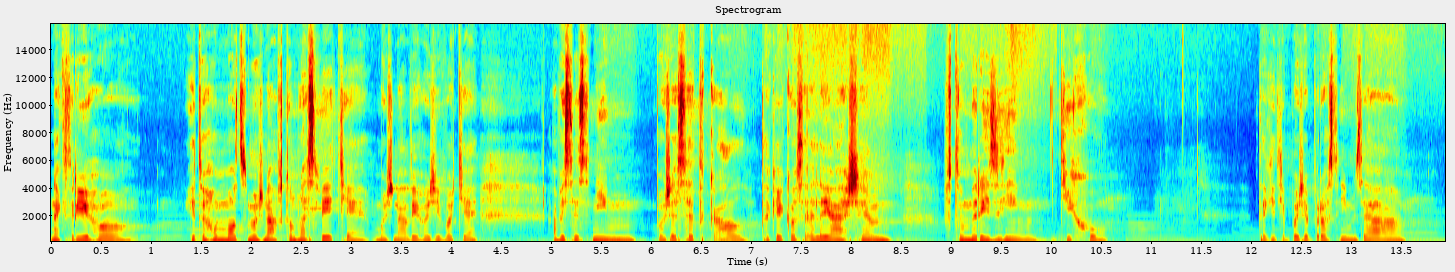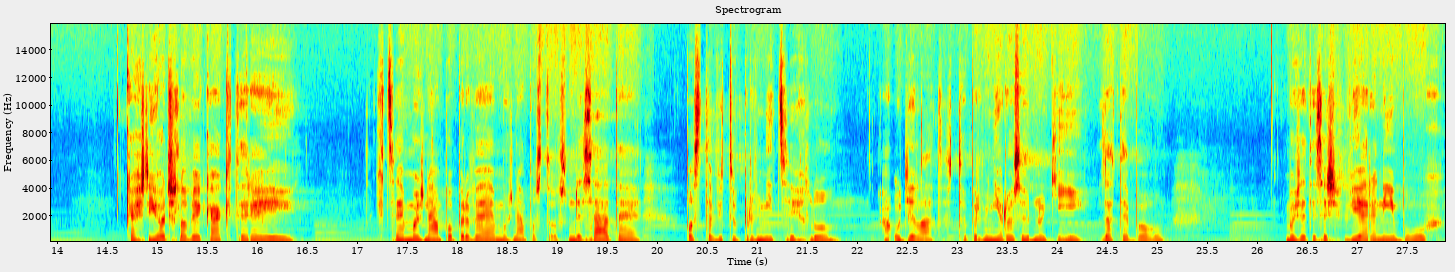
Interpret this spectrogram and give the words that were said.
na kterého je toho moc možná v tomhle světě, možná v jeho životě, aby se s ním, Bože, setkal, tak jako s Eliášem v tom rizím tichu. Tak tě, Bože, prosím za každého člověka, který chce možná poprvé, možná po 180. postavit tu první cihlu a udělat to první rozhodnutí za tebou. Bože, ty jsi věrný Bůh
